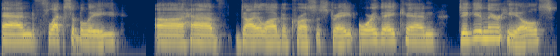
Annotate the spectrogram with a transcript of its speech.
and flexibly uh, have dialogue across the strait, or they can dig in their heels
